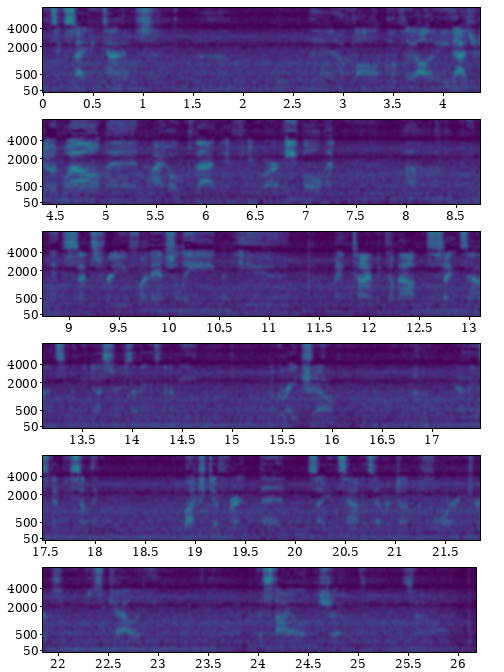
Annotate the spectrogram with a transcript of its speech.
it's exciting times. Um, hopefully, all of you guys are doing well. And I hope that if you are able and uh, makes sense for you financially that you make time to come out and Sight and Sound and see Queen Esther because I think it's going to be a great show. Um, I think it's going to be something much different than Sight and Sound has ever done before in terms of musicality and the style of the show. So, uh,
